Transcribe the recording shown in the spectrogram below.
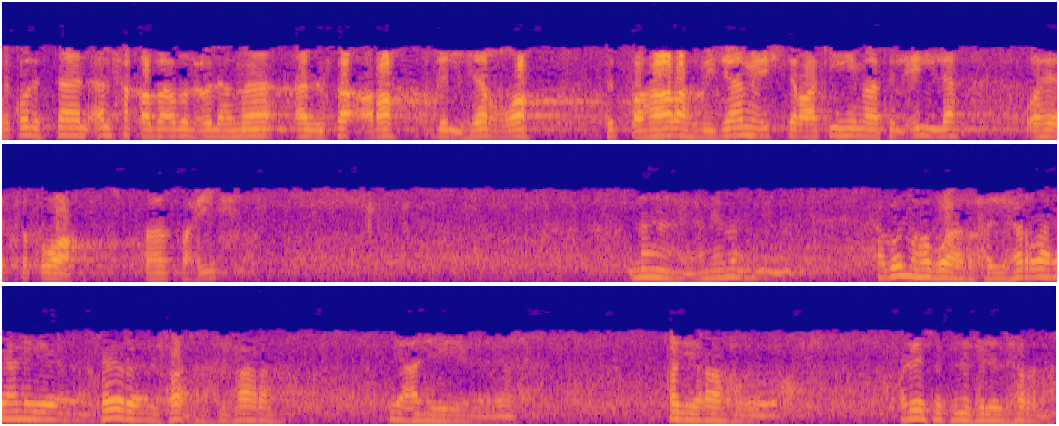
يقول السائل ألحق بعض العلماء الفأرة بالهرة في الطهارة بجامع اشتراكهما في العلة وهي التقوى. فهل صحيح؟ ما يعني ما أقول ما هو واضح الهره يعني غير الفاره الفارة. يعني قد يراه وليست مثل الهرة.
